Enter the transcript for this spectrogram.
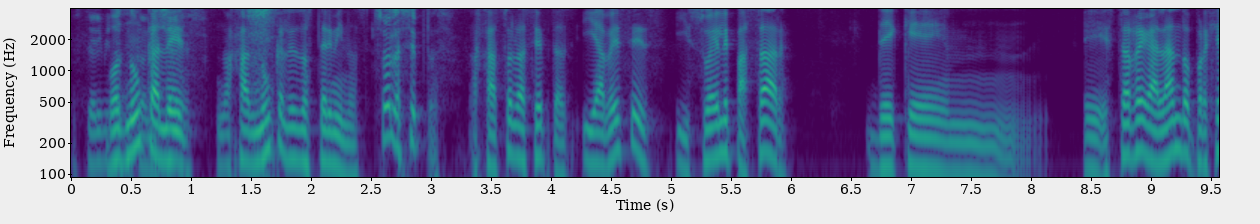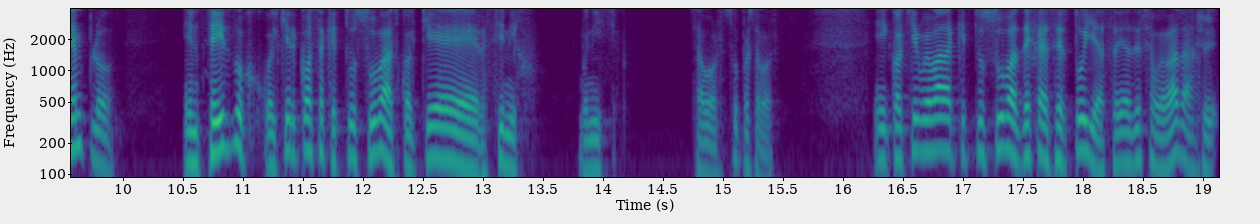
Los términos Vos nunca lees, ajá, nunca lees los términos. Solo aceptas. Ajá, solo aceptas. Y a veces, y suele pasar, de que mm, eh, estás regalando, por ejemplo, en Facebook, cualquier cosa que tú subas, cualquier... Sí, mijo, buenísimo. Sabor, súper sabor. Y cualquier huevada que tú subas deja de ser tuya, ¿sabías de esa huevada? Sí.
